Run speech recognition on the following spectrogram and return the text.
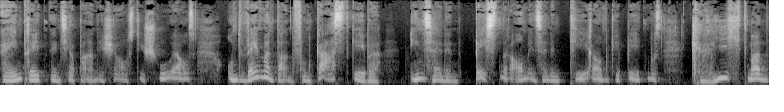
Eintreten ins Japanische aus die Schuhe aus. Und wenn man dann vom Gastgeber in seinen besten Raum, in seinen Teeraum gebeten muss, kriecht man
